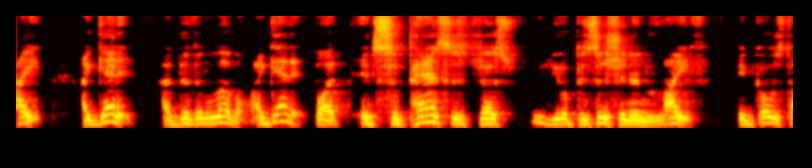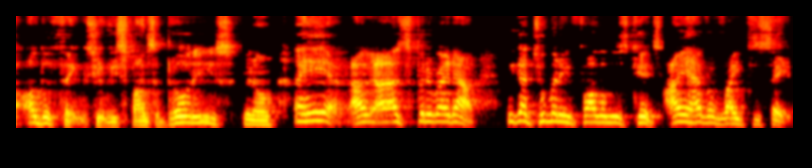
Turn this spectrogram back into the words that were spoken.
height. I get it. A different level. I get it. But it surpasses just your position in life. It goes to other things, your responsibilities, you know. Hey, yeah, I, I'll spit it right out. We got too many fatherless kids. I have a right to say it.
